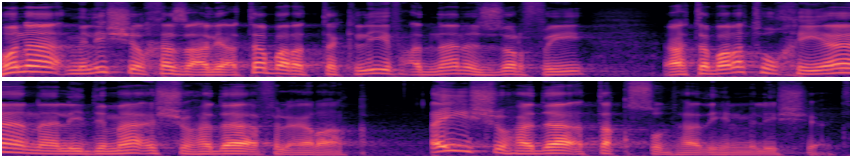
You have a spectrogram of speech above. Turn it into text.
هنا ميليشيا الخزعل اعتبرت تكليف عدنان الزرفي اعتبرته خيانة لدماء الشهداء في العراق. أي شهداء تقصد هذه الميليشيات؟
